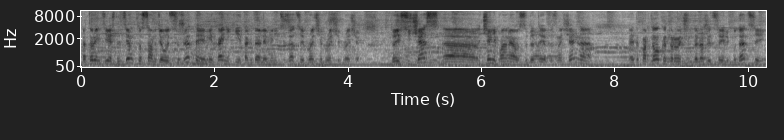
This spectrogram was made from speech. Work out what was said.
которые интересны тем, кто сам делает сюжеты, механики и так далее, монетизацию и прочее, прочее, прочее. То есть сейчас, э, чем мне понравился DTF изначально, это портал, который очень дорожит своей репутацией.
